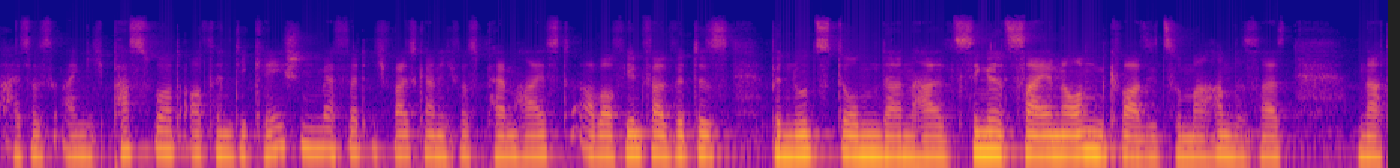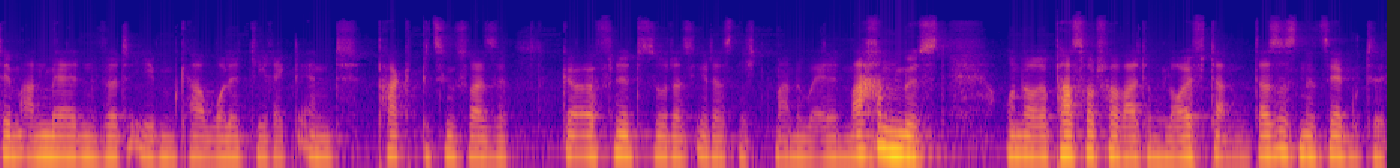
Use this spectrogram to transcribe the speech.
heißt das eigentlich Passwort Authentication Method? Ich weiß gar nicht, was PAM heißt, aber auf jeden Fall wird es benutzt, um dann halt Single Sign-On quasi zu machen. Das heißt, nach dem Anmelden wird eben Car-Wallet direkt entpackt bzw. geöffnet, sodass ihr das nicht manuell machen müsst und eure Passwortverwaltung läuft dann. Das ist eine sehr gute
